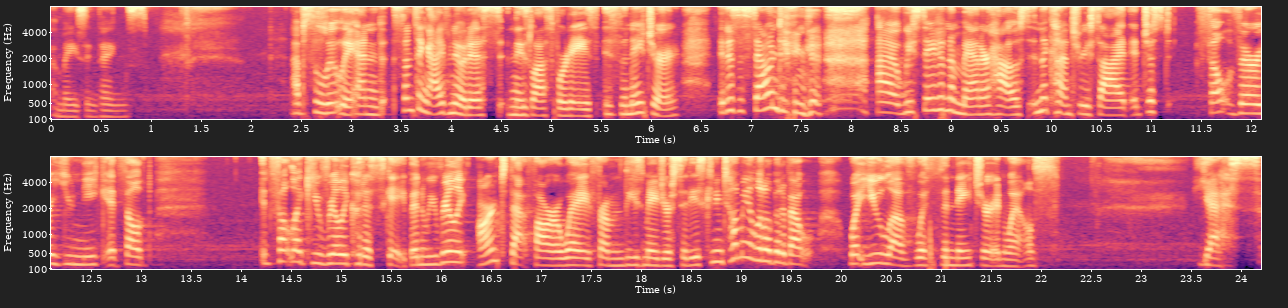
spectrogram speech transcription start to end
amazing things. Absolutely. And something I've noticed in these last four days is the nature. It is astounding. uh, we stayed in a manor house in the countryside. It just felt very unique. It felt it felt like you really could escape and we really aren't that far away from these major cities. Can you tell me a little bit about what you love with the nature in Wales? Yes.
